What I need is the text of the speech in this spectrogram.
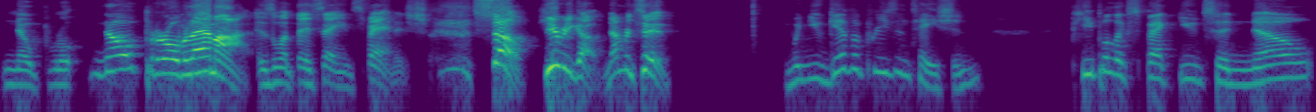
No, pro- no problema is what they say in Spanish. So here we go. Number two, when you give a presentation, people expect you to know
